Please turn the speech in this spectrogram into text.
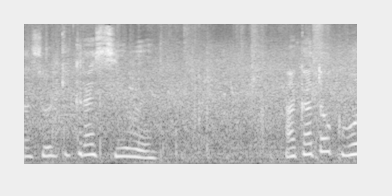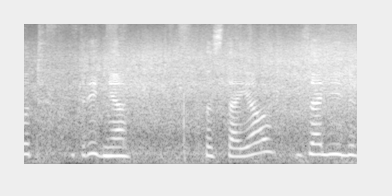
Сосульки красивые. А каток вот три дня постоял, залили.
